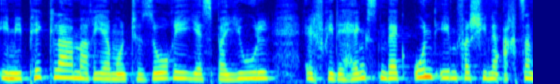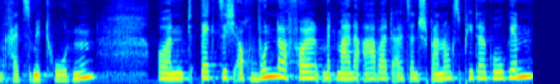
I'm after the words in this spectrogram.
Emi Pickler, Maria Montessori, Jesper Juhl, Elfriede Hengstenberg und eben verschiedene Achtsamkeitsmethoden und deckt sich auch wundervoll mit meiner Arbeit als Entspannungspädagogin.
